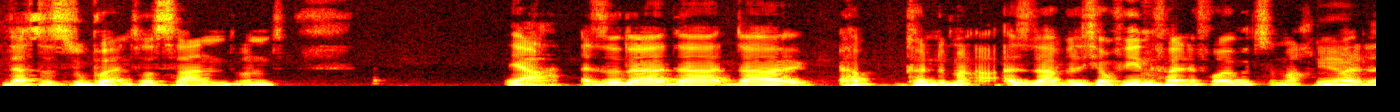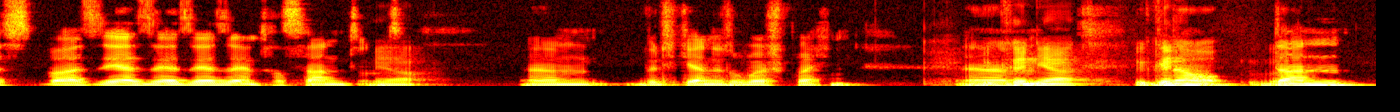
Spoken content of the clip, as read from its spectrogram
das ist super interessant und ja, also da, da, da könnte man, also da will ich auf jeden Fall eine Folge zu machen, ja. weil das war sehr, sehr, sehr, sehr interessant und ja. Ähm, würde ich gerne drüber sprechen. Wir können ja. Wir können, genau, dann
